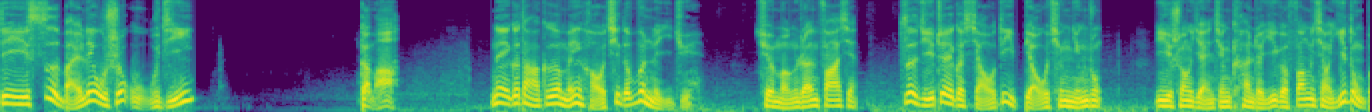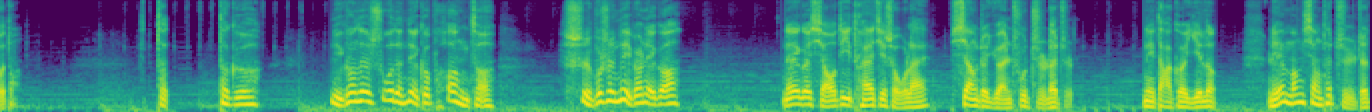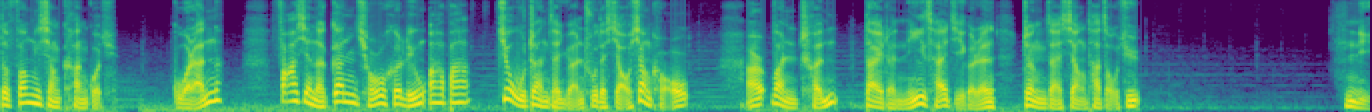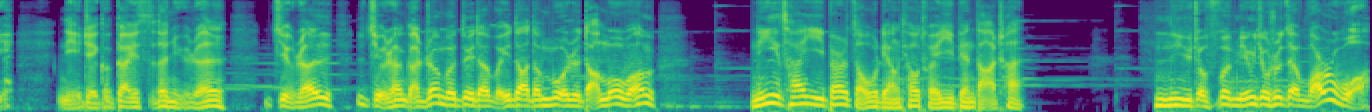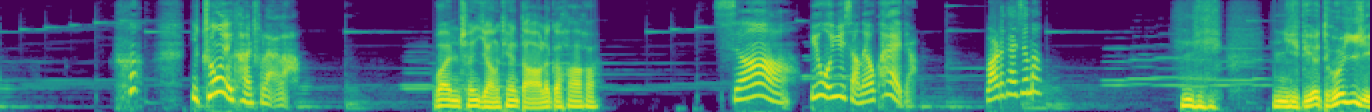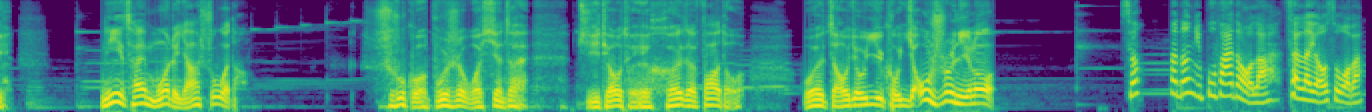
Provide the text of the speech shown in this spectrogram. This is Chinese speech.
第四百六十五集。干嘛？那个大哥没好气的问了一句，却猛然发现自己这个小弟表情凝重，一双眼睛看着一个方向一动不动。大，大哥，你刚才说的那个胖子，是不是那边那个？那个小弟抬起手来，向着远处指了指。那大哥一愣，连忙向他指着的方向看过去。果然呢，发现了甘球和刘阿八就站在远处的小巷口，而万晨带着尼采几个人正在向他走去。你，你这个该死的女人，竟然竟然敢这么对待伟大的末日大魔王！尼采一边走，两条腿一边打颤。你这分明就是在玩我！哼，你终于看出来了。万晨仰天打了个哈哈。行，比我预想的要快一点。玩的开心吗？你，你别得意。尼才磨着牙说道：“如果不是我现在几条腿还在发抖，我早就一口咬死你了。”行，那等你不发抖了，再来咬死我吧。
